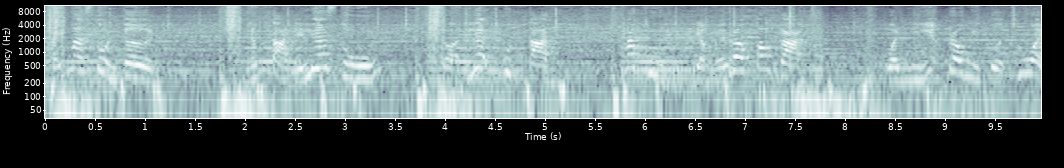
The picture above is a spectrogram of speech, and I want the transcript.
ไขมันส่วนเกิน น้ำตาลในเลือดสูงหลอดเลือดอุดตัน ถ้าคุณยังไม่เริ่มป้องกัน วันนี้เรามีตัวช่วย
